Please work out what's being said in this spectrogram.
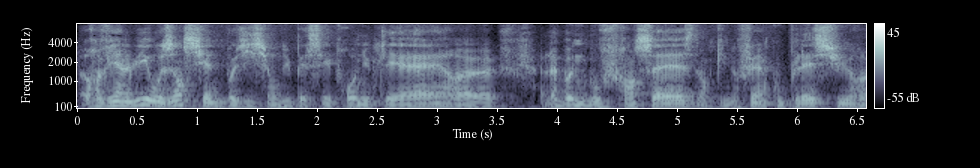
revient lui aux anciennes positions du PC, pro-nucléaire, euh, la bonne bouffe française. Donc il nous fait un couplet sur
